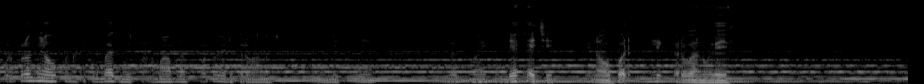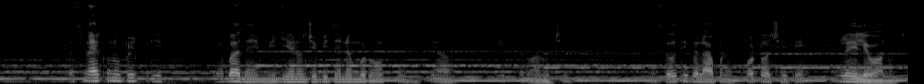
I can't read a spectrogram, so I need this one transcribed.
ફૂલ પ્રોજેક્ટને ઓપન કર્યા બાદ મિત્રો, આમાં આપણે ફોટો એડ કરવાનો છે. અને નીચે અહીંયા પ્લસનો આઇકન દેખાય છે તેના ઉપર ક્લિક કરવાનું રહેશે. પ્લસના આઇકન ઉપર ક્લિક કર્યા બાદ અહીં મીડિયાનો જે બીજા નંબરનું ઓપ્શન છે, ત્યાં ક્લિક કરવાનું છે. અને સૌથી પહેલાં આપણે ફોટો છે તે લઈ લેવાનો છે.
